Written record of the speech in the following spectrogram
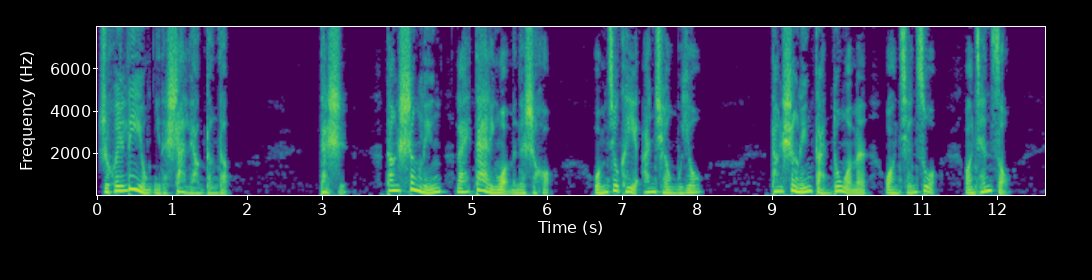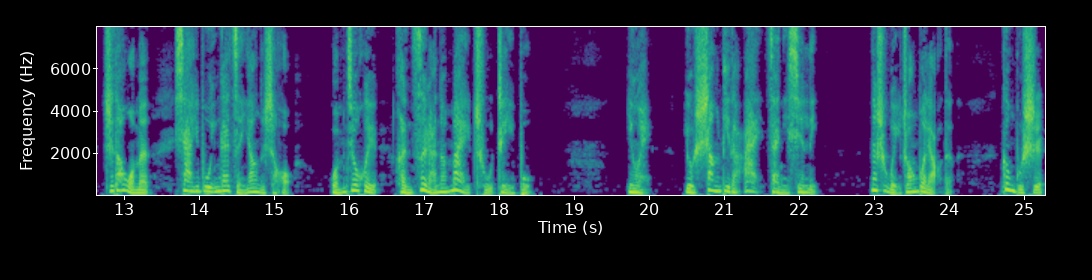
只会利用你的善良等等。但是，当圣灵来带领我们的时候，我们就可以安全无忧。当圣灵感动我们往前做、往前走，指导我们下一步应该怎样的时候，我们就会。很自然的迈出这一步，因为有上帝的爱在你心里，那是伪装不了的，更不是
